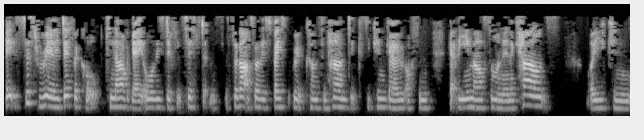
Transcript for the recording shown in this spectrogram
It's just really difficult to navigate all these different systems. So that's where this Facebook group comes in handy because you can go off and get the email someone in accounts or you can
